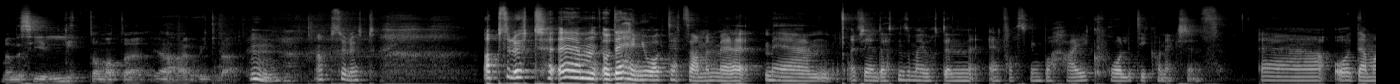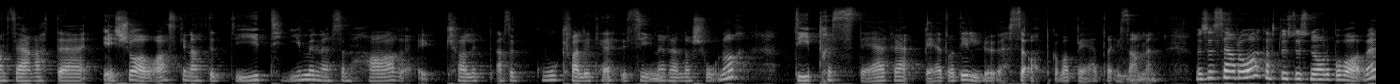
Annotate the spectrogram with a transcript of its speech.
Men det sier litt om at jeg er her og ikke der. Mm. Absolutt. Absolutt. Um, og det henger jo òg tett sammen med, med Jane Dutton, som har gjort en, en forskning på high quality connections. Uh, og der man ser at det er ikke overraskende at de teamene som har kvalit altså god kvalitet i sine relasjoner, de presterer bedre. De løser oppgaver bedre i sammen. Men så ser du òg at hvis du snur det på hodet,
